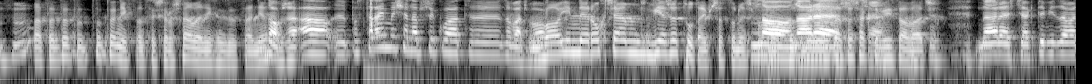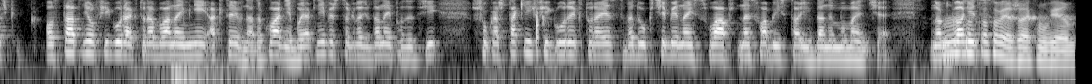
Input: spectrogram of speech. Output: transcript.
Mhm. No to, to, to, to, to niech to coś ruszamy, niech zostanie. Dobrze, a y, postarajmy się na przykład, y, zobacz, bo, Bo inny ruch chciałem wieżę tutaj przesunąć po No, prostu, żeby ją nareszcie. zacząć aktywizować. nareszcie aktywizować k- ostatnią figurę, która była najmniej aktywna. Dokładnie, bo jak nie wiesz co grać w danej pozycji, szukasz takiej figury, która jest według ciebie najsłab, najsłabiej stoi w danym momencie. No No goniec, to, to, to wieżę, jak mówiłem.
